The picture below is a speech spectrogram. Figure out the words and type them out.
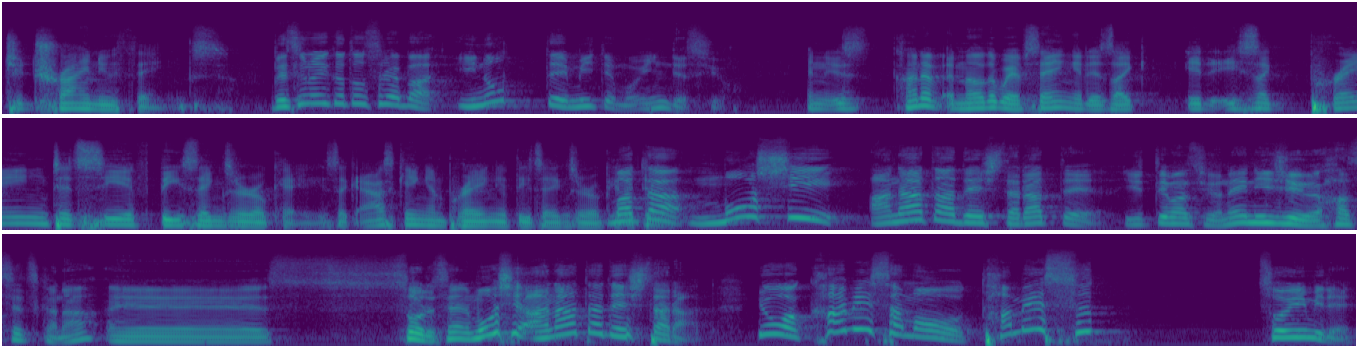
to try new things. 別の言い方をすれば祈ってみてもいいんですよ And is kind of another way of saying it is like it, he's like praying to see if these things are okay. He's like asking and praying if these things are okay. ま.たもしあなたでしたらって言ってますよね28節かな、えーそうですねもしあなたでしたら要は神様を試すそういう意味で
